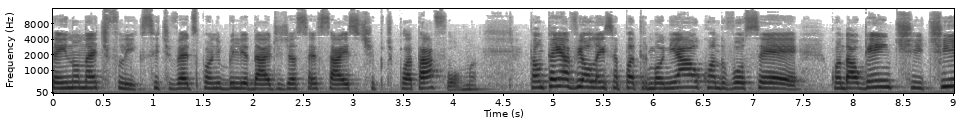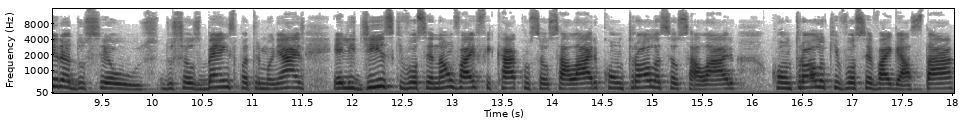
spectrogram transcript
tem no Netflix, se tiver disponibilidade de acessar esse tipo de plataforma. Então, tem a violência patrimonial, quando você quando alguém te tira dos seus, dos seus bens patrimoniais, ele diz que você não vai ficar com seu salário, controla seu salário, controla o que você vai gastar.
